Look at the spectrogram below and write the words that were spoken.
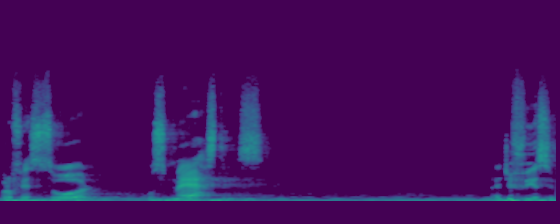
professor, os mestres. É difícil.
